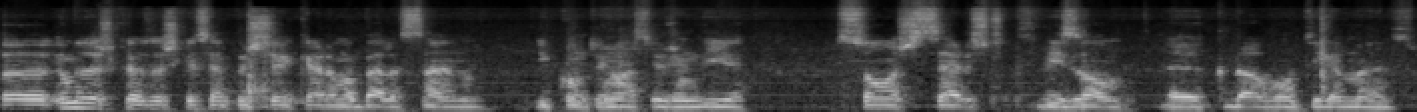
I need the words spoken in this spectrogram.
Uh, uma das coisas que eu sempre achei que era uma bela cena e continua a ser hoje em dia são as séries de televisão uh, que davam antigamente.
